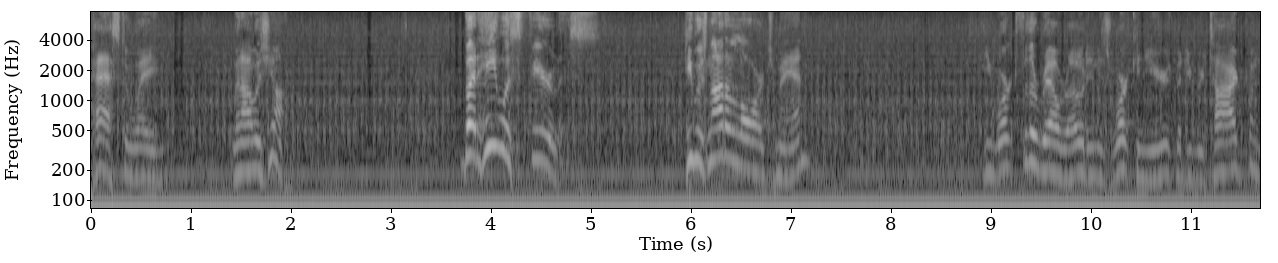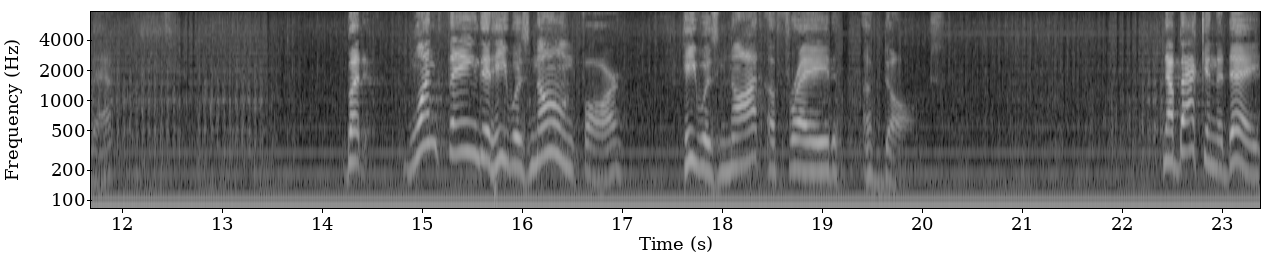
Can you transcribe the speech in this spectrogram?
passed away when I was young. But he was fearless. He was not a large man. He worked for the railroad in his working years, but he retired from that. But one thing that he was known for, he was not afraid of dogs. Now, back in the day,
